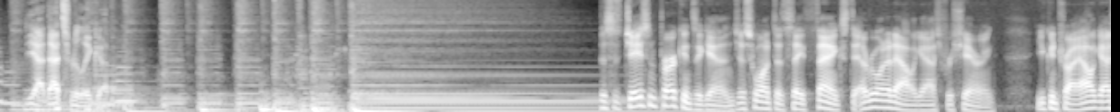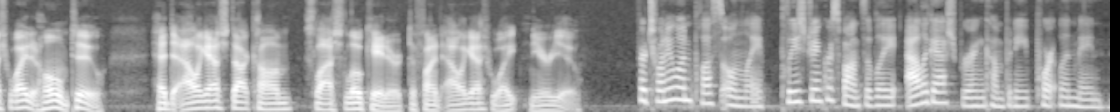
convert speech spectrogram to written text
yeah, that's really good. This is Jason Perkins again. Just want to say thanks to everyone at Allagash for sharing. You can try Allagash White at home too. Head to allagash.com slash locator to find Allagash White near you. For 21 plus only, please drink responsibly. Allagash Brewing Company, Portland, Maine.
